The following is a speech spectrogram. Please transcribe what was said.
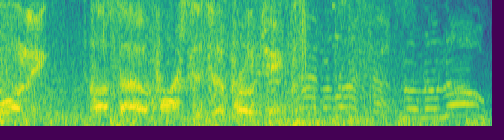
Warning. Hostile forces approaching. No, no, no.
